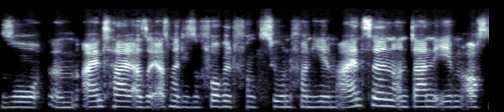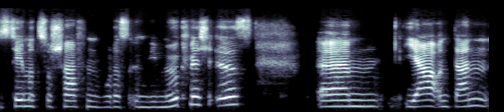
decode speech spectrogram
so ähm, ein Teil, also erstmal diese Vorbildfunktion von jedem Einzelnen und dann eben auch Systeme zu schaffen, wo das irgendwie möglich ist. Ähm, ja, und dann,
